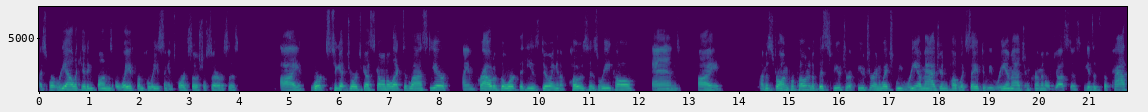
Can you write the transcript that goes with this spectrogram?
I support reallocating funds away from policing and towards social services. I worked to get George Gascon elected last year. I am proud of the work that he is doing and oppose his recall. And I, I'm a strong proponent of this future, a future in which we reimagine public safety, we reimagine criminal justice, because it's the path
